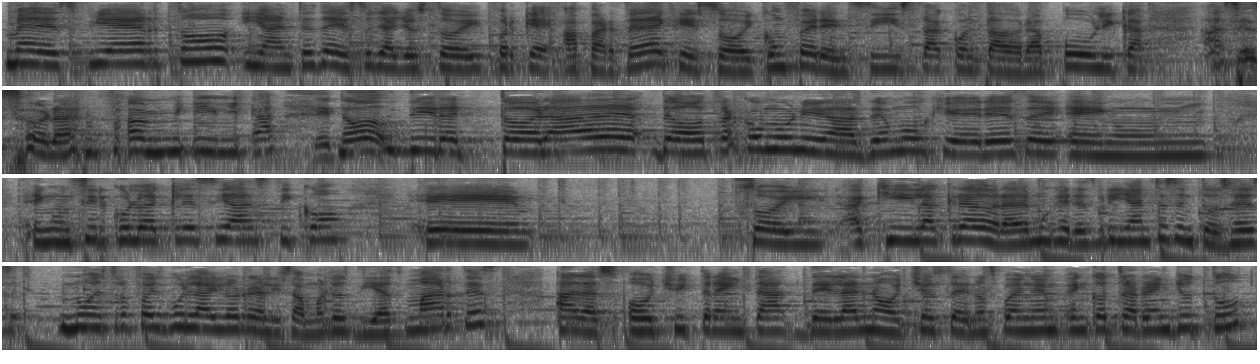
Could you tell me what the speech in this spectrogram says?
me despierto y antes de esto ya yo estoy, porque aparte de que soy conferencista, contadora pública, asesora en familia, de todo. directora de, otra comunidad de mujeres en un, en un círculo eclesiástico, eh, soy aquí la creadora de Mujeres Brillantes, entonces nuestro Facebook Live lo realizamos los días martes a las 8 y 30 de la noche. Ustedes nos pueden encontrar en YouTube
